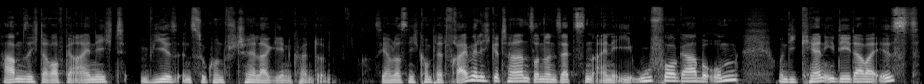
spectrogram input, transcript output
haben sich darauf geeinigt, wie es in Zukunft schneller gehen könnte. Sie haben das nicht komplett freiwillig getan, sondern setzen eine EU-Vorgabe um. Und die Kernidee dabei ist,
